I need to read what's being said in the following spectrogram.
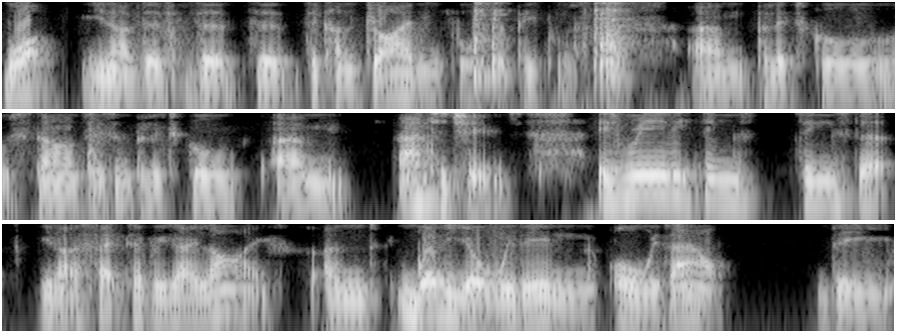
what, you know, the, the, the, the kind of driving force of people's um, political stances and political um, attitudes is really things things that you know, affect everyday life. And whether you're within or without the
